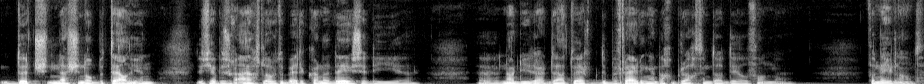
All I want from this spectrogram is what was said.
Dutch National Battalion. Dus die hebben zich aangesloten bij de Canadezen die, nou, die daar daadwerkelijk de bevrijding hebben gebracht in dat deel van, eh, van Nederland.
